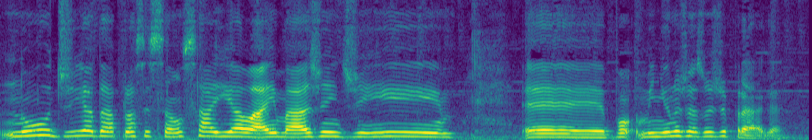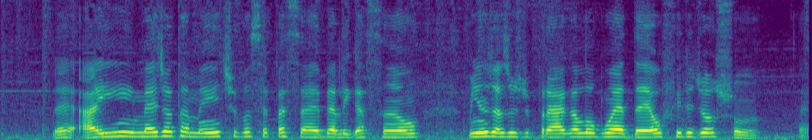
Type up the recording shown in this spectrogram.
no dia da procissão saía lá a imagem de é, Menino Jesus de Praga. Né? Aí imediatamente você percebe a ligação Menino Jesus de Praga, Logum Edel, filho de Oxum. Né?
